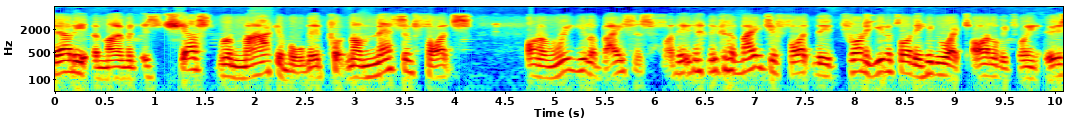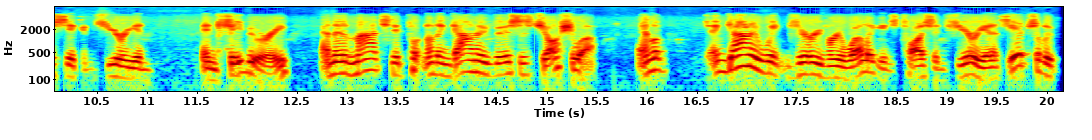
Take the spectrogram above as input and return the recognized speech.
Saudi at the moment is just remarkable. They're putting on massive fights on a regular basis. They've got a major fight. They're trying to unify the heavyweight title between Usyk and Fury in, in February. And then in March, they're putting on Ngannou versus Joshua. And look, Ngannou went very, very well against Tyson Fury, and it's the absolute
